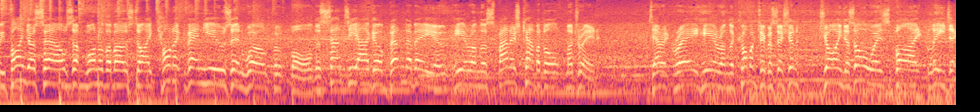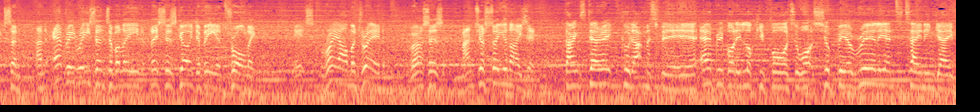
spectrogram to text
we find ourselves at one of the most iconic venues in world football, the Santiago Bernabeu, here in the Spanish capital, Madrid. Derek Ray here on the commentary position, joined as always by Lee Dixon, and every reason to believe this is going to be enthralling. It's Real Madrid versus Manchester United. Thanks, Derek. Good atmosphere here. Everybody looking forward to what should be a really entertaining game.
